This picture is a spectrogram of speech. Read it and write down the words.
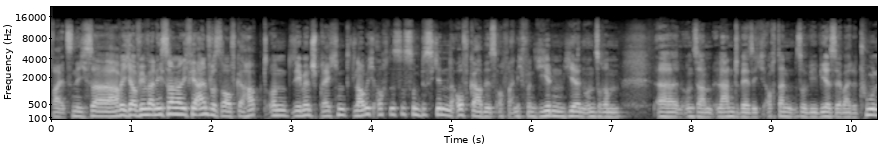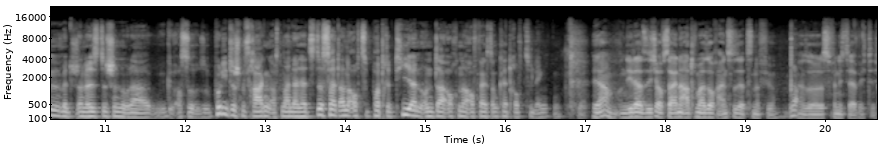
War jetzt nicht, so, habe ich auf jeden Fall nicht sonderlich viel Einfluss drauf gehabt und dementsprechend glaube ich auch, dass es so ein bisschen eine Aufgabe ist, auch eigentlich von jedem hier in unserem, äh, in unserem Land, wer sich auch dann, so wie wir es ja beide tun, mit journalistischen oder auch so, so politischen Fragen auseinandersetzt, das halt dann auch zu porträtieren und da auch eine Aufmerksamkeit drauf zu lenken. Ja, und jeder sich auf seine Art und Weise auch einzusetzen dafür. Ja. Also das finde ich sehr wichtig.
